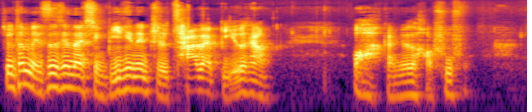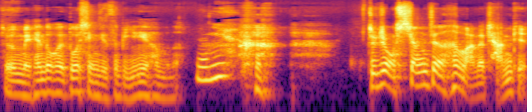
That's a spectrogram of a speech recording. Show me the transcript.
就他每次现在擤鼻涕那纸擦在鼻子上，哇，感觉都好舒服，就每天都会多擤几次鼻涕，恨不得。你 就这种相见恨晚的产品，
